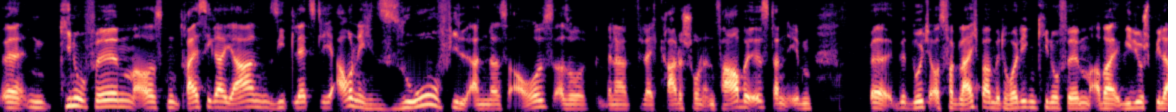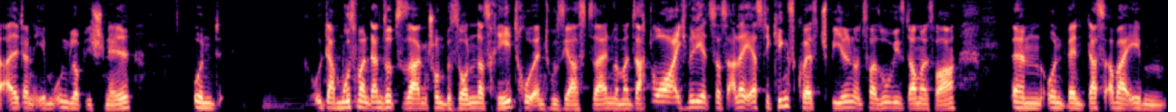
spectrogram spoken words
Äh, ein Kinofilm aus den 30er Jahren sieht letztlich auch nicht so viel anders aus. Also wenn er vielleicht gerade schon in Farbe ist, dann eben äh, durchaus vergleichbar mit heutigen Kinofilmen, aber Videospiele altern eben unglaublich schnell. Und und da muss man dann sozusagen schon besonders Retro-Enthusiast sein, wenn man sagt, oh, ich will jetzt das allererste King's Quest spielen, und zwar so, wie es damals war. Ähm, und wenn das aber eben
